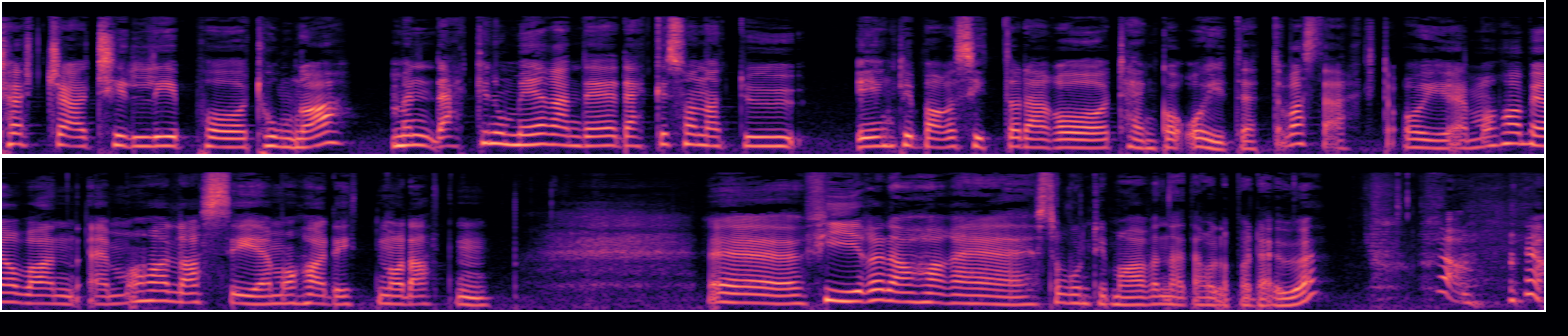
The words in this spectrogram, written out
touchet av chili på tunga, men det er ikke noe mer enn det. Det er ikke sånn at du egentlig bare sitter der og tenker oi, dette var sterkt. Oi, jeg må ha mer vann. Jeg må ha lassi. Jeg må ha ditten og datten. Eh, fire, da har jeg så vondt i maven at jeg holder på å daue. ja. Ja.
